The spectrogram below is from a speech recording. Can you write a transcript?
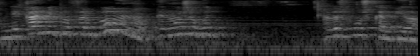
В лікарні пофарбовано і може бути верхушка біла.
